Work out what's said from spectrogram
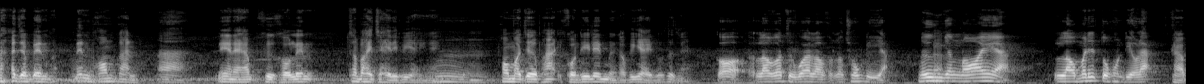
น่าจะเป็นเล่นพร้อมกัน อ่านี่นะครับ คือเขาเล่นสบายใจดีพี่ใหญ่ไงอืมเพพอมาเจอพระอีกคนที่เล่นเหมือนกับพี่ใหญ่รู้สึกไงก็เราก็ถือว่าเราเราโชคดีอะหนึ่งครับอยังน้อยอะเราไม่ได้ตัวคนเดียวละครับ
